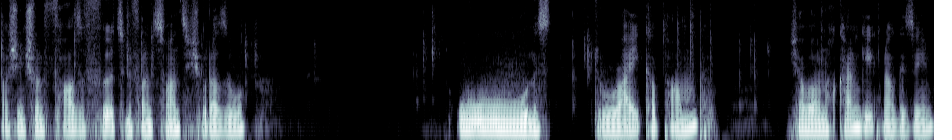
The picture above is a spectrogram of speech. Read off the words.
Wahrscheinlich schon Phase 14 von 20 oder so. Oh, eine Striker Pump. Ich habe aber noch keinen Gegner gesehen.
